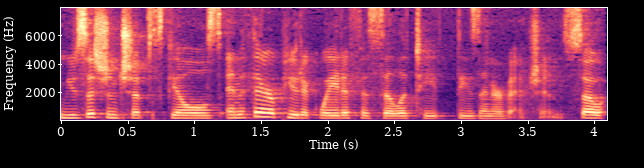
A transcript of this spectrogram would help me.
musicianship skills in a therapeutic way to facilitate these interventions. So,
